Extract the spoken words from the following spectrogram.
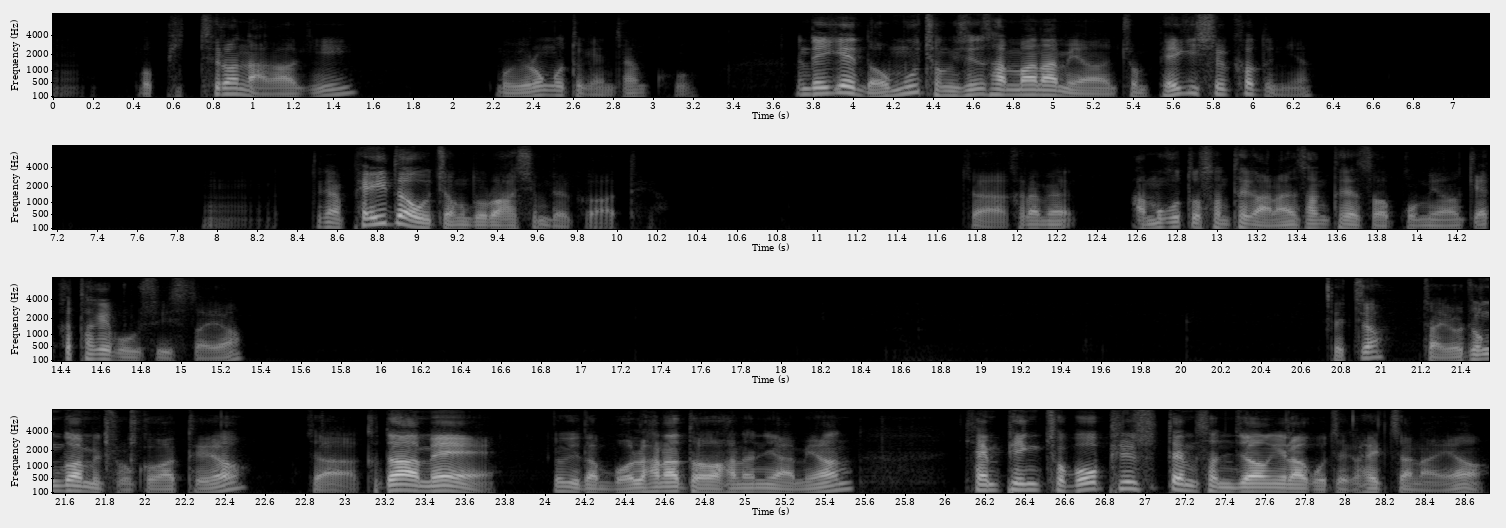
음, 뭐 비틀어 나가기 뭐 이런 것도 괜찮고 근데 이게 너무 정신 산만하면 좀 보기 싫거든요. 음, 그냥 페이드아웃 정도로 하시면 될 것 같아요. 자 그러면 아무것도 선택 안 한 상태에서 보면 깨끗하게 볼 수 있어요. 됐죠? 자, 요 정도 하면 좋을 것 같아요. 자, 그 다음에 여기다 뭘 하나 더 하느냐 하면 캠핑 초보 필수템 선정이라고 제가 했잖아요.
